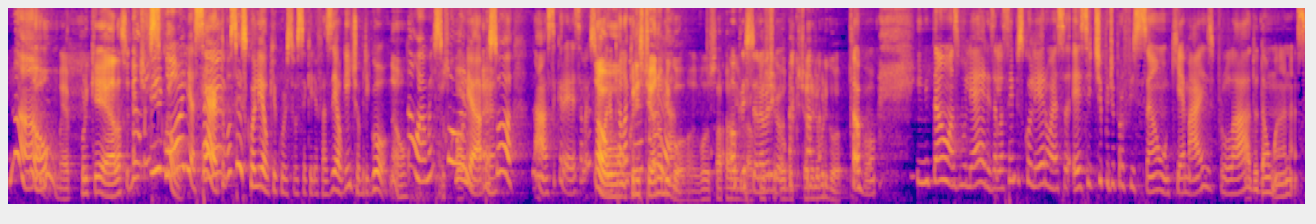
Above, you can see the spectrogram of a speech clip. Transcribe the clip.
Não. Não, é porque elas se identificam. É uma escolha, certo? É. Você escolheu que curso você queria fazer? Alguém te obrigou? Não. Não, é uma escolha. escolha. A é. pessoa nasce, cresce, ela escolhe não, o que ela o Cristiano obrigou. Eu vou só para lembrar. O Cristiano obrigou. O Cristiano ele obrigou. tá bom. Então, as mulheres, elas sempre escolheram essa, esse tipo de profissão, que é mais para o lado da humanas.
